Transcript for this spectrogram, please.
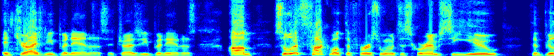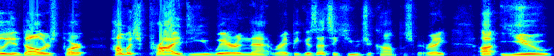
it drives me bananas. It drives me bananas. Um. So let's talk about the first woman to score MCU, the billion dollars part. How much pride do you wear in that? Right, because that's a huge accomplishment. Right. Uh. You,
